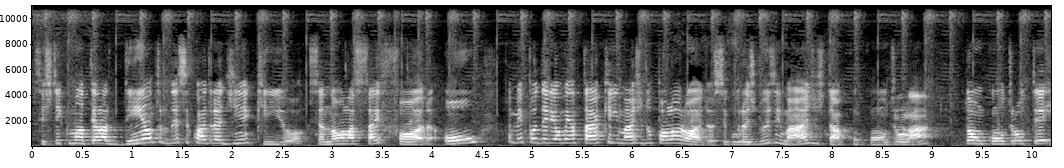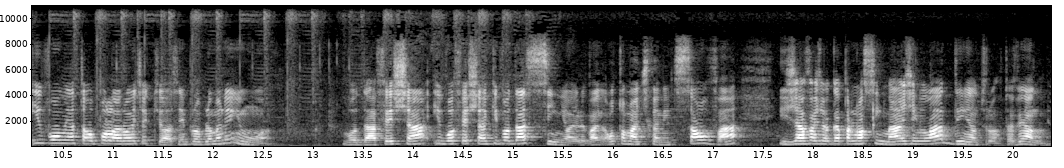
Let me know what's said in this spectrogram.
Vocês têm que mantê-la dentro desse quadradinho aqui, ó, senão ela sai fora. Ou também poderia aumentar aqui a imagem do Polaroid, ó. Segura as duas imagens, tá? Com Ctrl lá, dou um Ctrl T e vou aumentar o Polaroid aqui, ó, sem problema nenhum, ó. Vou dar fechar e vou fechar aqui, vou dar sim, ó. Ele vai automaticamente salvar e já vai jogar para nossa imagem lá dentro, ó. Tá vendo?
